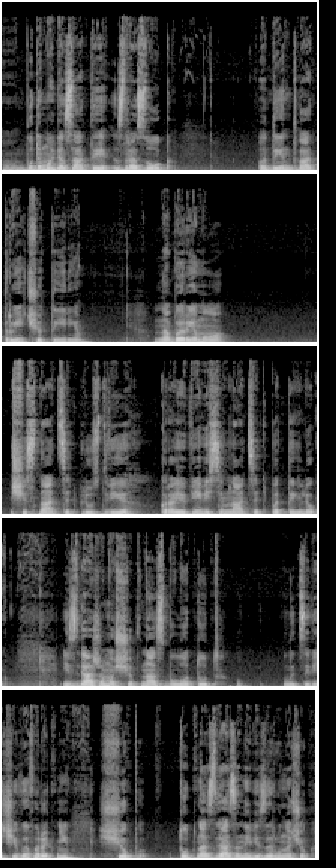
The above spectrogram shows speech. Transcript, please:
Будемо в'язати зразок 1, 2, 3, 4. Наберемо 16 плюс 2 краєві, 18 петельок. І зв'яжемо, щоб в нас було тут лицеві чи виворотні, щоб тут у нас зв'язаний візеруночок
